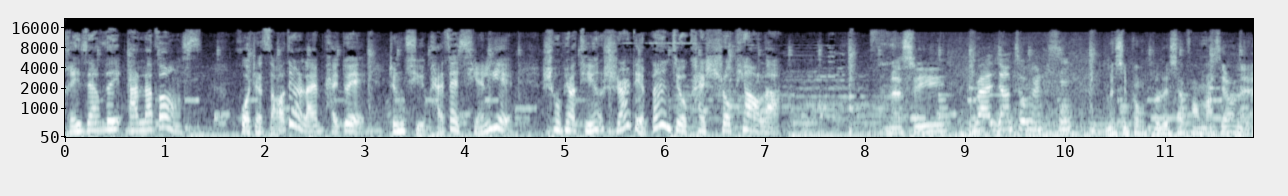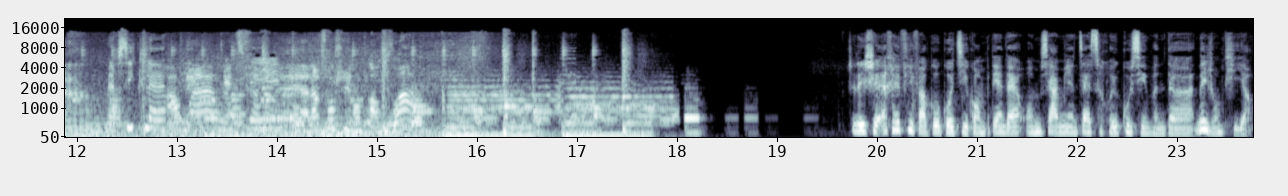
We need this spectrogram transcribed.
，réserver à l'avance，或者早点来排队，争取排在前列。售票亭十二点半就开始售票了。Merci. Bah, à bientôt, merci. Merci pour toutes les informations. et- Merci Claire. Au revoir, merci. Et à la prochaine. Au revoir. 这里是 RFI 法国国际广播电台，我们下面再次回顾新闻的内容提要。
